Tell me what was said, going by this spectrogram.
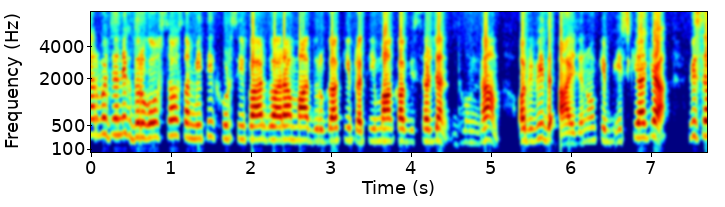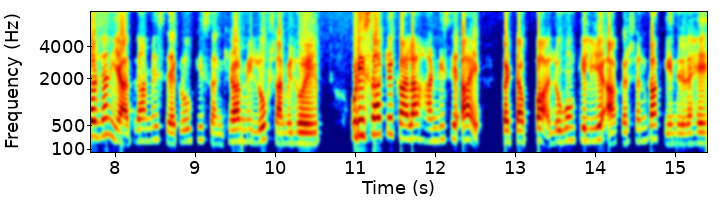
सार्वजनिक दुर्गोत्सव समिति खुर्सीपार द्वारा माँ दुर्गा की प्रतिमा का विसर्जन धूमधाम और विविध आयोजनों के बीच किया गया। विसर्जन यात्रा में सैकड़ों की संख्या में लोग शामिल हुए। उड़ीसा के कालाहांडी से आए कटप्पा लोगों के लिए आकर्षण का केंद्र रहे।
